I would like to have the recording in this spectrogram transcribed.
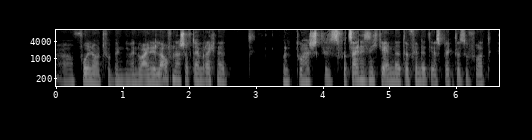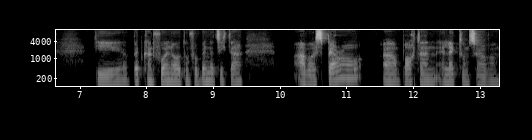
äh, Fullnode verbinden. Wenn du eine laufen hast auf deinem Rechner und du hast das Verzeichnis nicht geändert, da findet der Spectre sofort die Bitcoin Fullnode und verbindet sich da. Aber Sparrow äh, braucht dann Electrum-Server,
